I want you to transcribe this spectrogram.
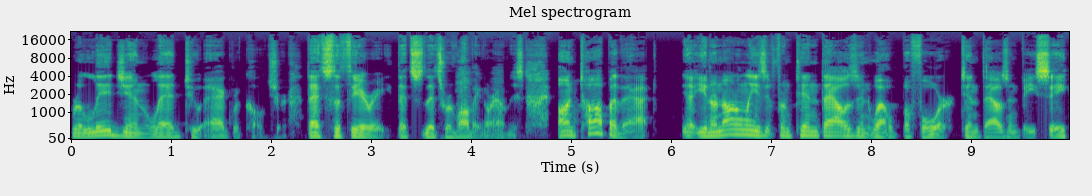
religion led to agriculture. That's the theory that's that's revolving around this. On top of that, you know, not only is it from 10,000, well, before 10,000 BC,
